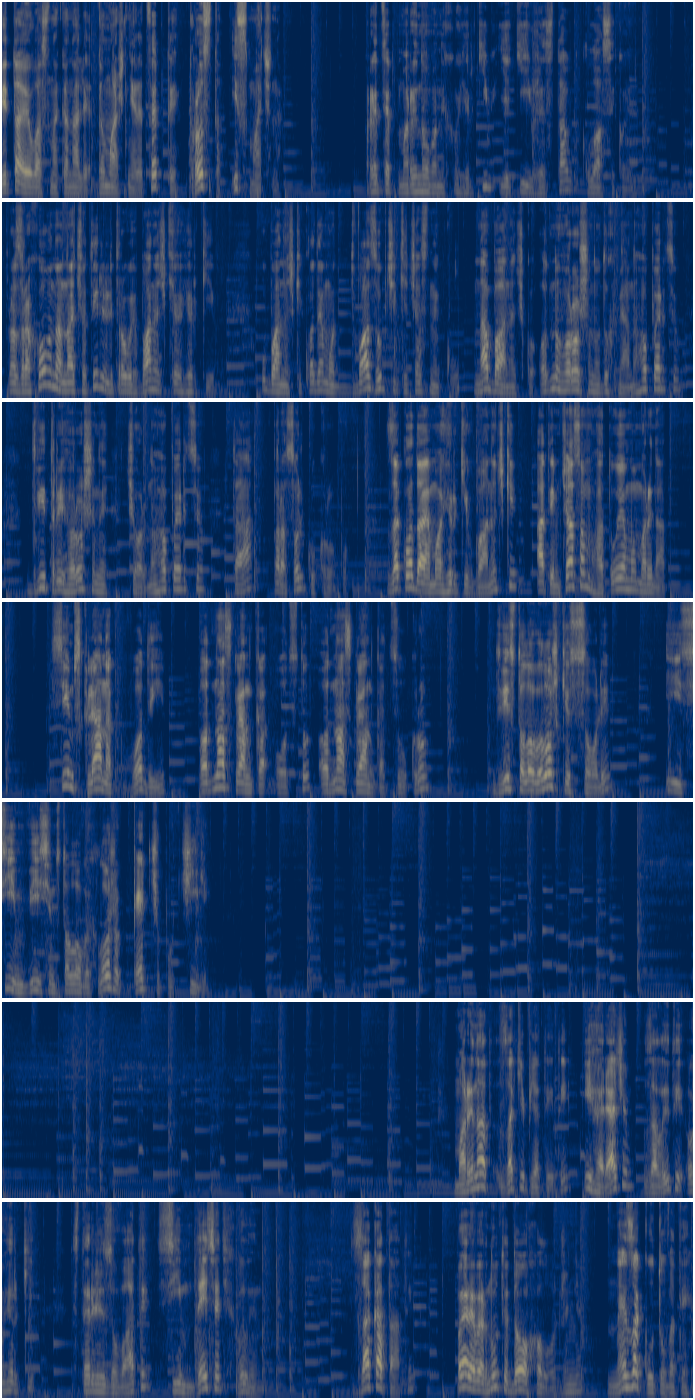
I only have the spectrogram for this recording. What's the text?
Вітаю вас на каналі Домашні рецепти просто і смачно. Рецепт маринованих огірків, який вже став класикою. Розраховано на 4 літрових баночки огірків. У баночки кладемо 2 зубчики часнику, на баночку 1 горошину духмяного перцю, 2-3 горошини чорного перцю та парасольку кропу. Закладаємо огірки в баночки, а тим часом готуємо маринад. 7 склянок води, 1 склянка оцту, 1 склянка цукру, 2 столові ложки солі і 7-8 столових ложок кетчупу чилі. Маринад закип'ятити і гарячим залити огірки. Стерилізувати 7-10 хвилин. Закатати, перевернути до охолодження, не закутувати.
